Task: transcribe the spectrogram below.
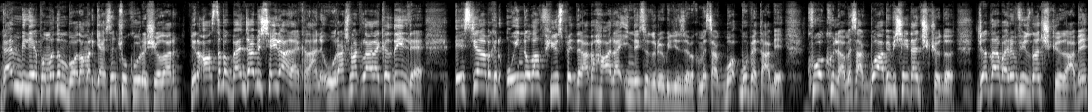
Ben bile yapamadım. Bu adamlar gerçekten çok uğraşıyorlar. Yani aslında bak bence abi şeyle alakalı hani uğraşmakla alakalı değil de eskiden bakın oyunda olan fuse petler abi hala indekse duruyor bildiğiniz üzere bakın. Mesela bu, bu pet abi Kuakula mesela bu abi bir şeyden çıkıyordu. Cadılar Bayramı fuse'dan çıkıyordu abi.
